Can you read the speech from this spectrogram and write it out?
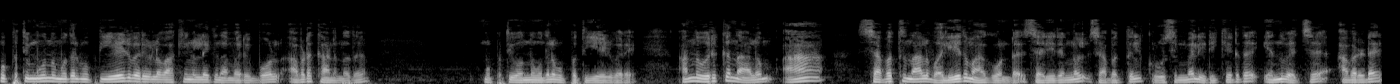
മുപ്പത്തിമൂന്ന് മുതൽ മുപ്പത്തിയേഴ് വരെയുള്ള വാക്യങ്ങളിലേക്ക് നാം വരുമ്പോൾ അവിടെ കാണുന്നത് മുപ്പത്തിയൊന്ന് മുതൽ മുപ്പത്തിയേഴ് വരെ. അന്ന് ഒരുക്കനാളും ആ ശബത്ത് നാൾ വലിയതുമാകൊണ്ട് ശരീരങ്ങൾ ശബത്തിൽ ക്രൂശിന്മേൽ ഇരിക്കരുത് എന്ന് വെച്ച് അവരുടെ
